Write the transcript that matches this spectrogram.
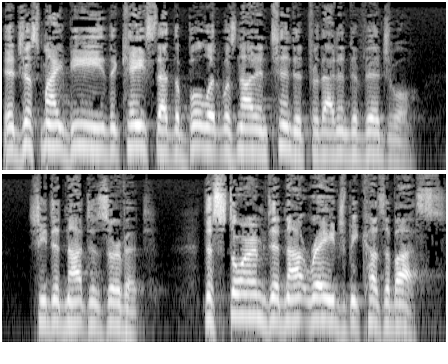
It just might be the case that the bullet was not intended for that individual. She did not deserve it. The storm did not rage because of us.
